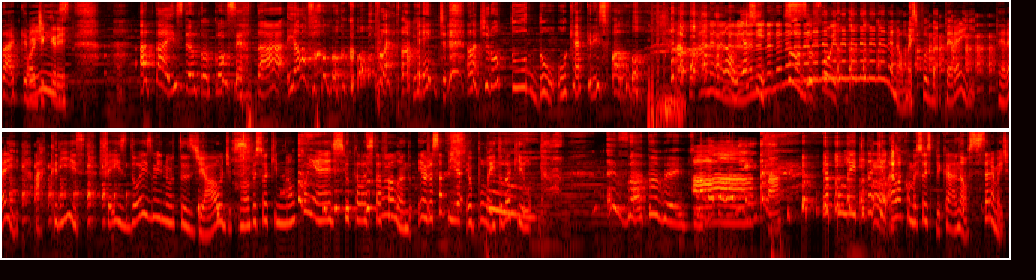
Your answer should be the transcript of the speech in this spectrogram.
da Cris... Pode crer. A Thaís tentou consertar e ela falou completamente. Ela tirou tudo o que a Cris falou. Ah, não, não, Não, não, e não, assim, não, não, não, não, não, tudo não, foi. não, não, não, não, não, não, mas foi, peraí, peraí. A Cris fez dois minutos de áudio pra uma pessoa que não conhece o que ela está falando. Eu já sabia, eu pulei tudo aquilo. Exatamente. Ah, tá. Eu pulei tudo aquilo. Ela começou a explicar, não, sinceramente,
